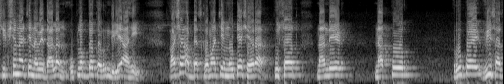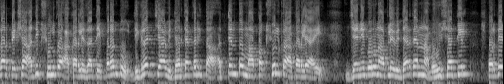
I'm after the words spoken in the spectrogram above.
शिक्षणाचे नवे दालन उपलब्ध करून दिले आहे. अशा अभ्यासक्रमाचे मोठ्या शहरात पुसद नांदेड नागपूर रुपये वीस हजारपेक्षा अधिक शुल्क आकारले जाते. परंतु दिग्रजच्या विद्यार्थ्याकरिता अत्यंत मापक शुल्क आकारले आहे. जेणेकरून आपल्या विद्यार्थ्यांना भविष्यातील स्पर्धेत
